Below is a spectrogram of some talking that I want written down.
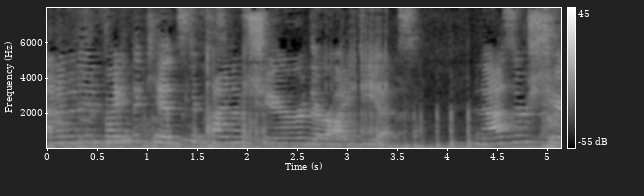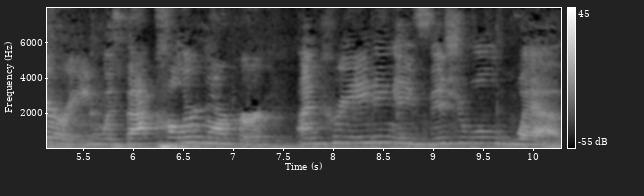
and I'm going to invite the kids to kind of share their ideas. And as they're sharing with that colored marker, I'm creating a visual web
